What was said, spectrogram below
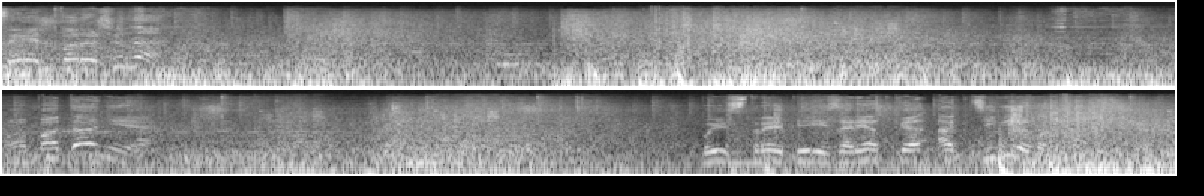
Цель поражена! Попадание! Быстрая перезарядка активирована!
